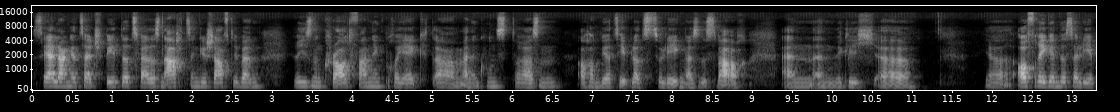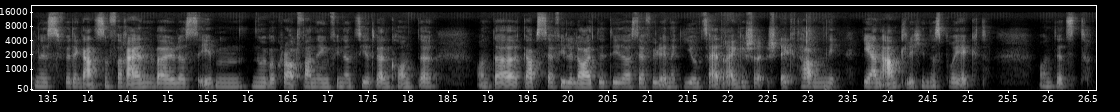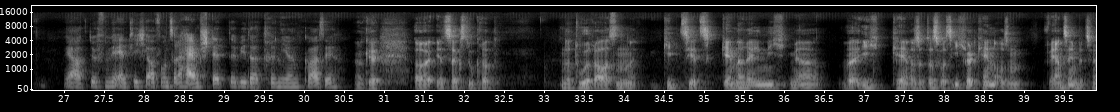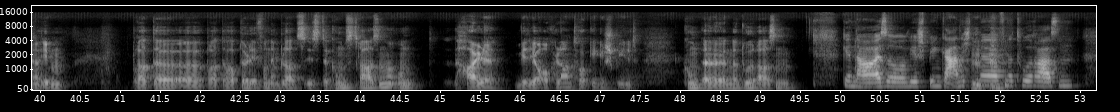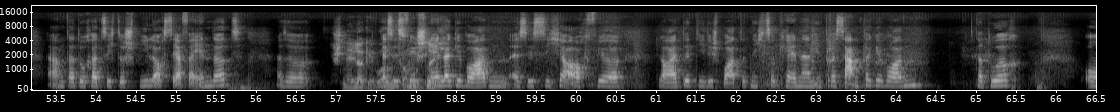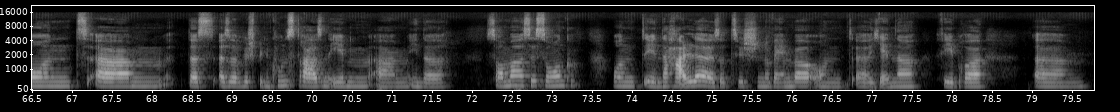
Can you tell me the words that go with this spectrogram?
sehr lange Zeit später, 2018, geschafft, über ein riesen Crowdfunding-Projekt ähm, einen Kunstrasen auch am WRC-Platz zu legen. Also das war auch ein, ein wirklich äh, ja, aufregendes Erlebnis für den ganzen Verein, weil das eben nur über Crowdfunding finanziert werden konnte. Und da gab es sehr viele Leute, die da sehr viel Energie und Zeit reingesteckt haben, ne, ehrenamtlich in das Projekt. Und jetzt ja, dürfen wir endlich auf unserer Heimstätte wieder trainieren quasi. Okay, äh, jetzt sagst du gerade, Naturrasen gibt es jetzt generell nicht mehr, weil ich kenne, also das, was ich halt kenne aus dem Fernsehen, beziehungsweise eben Prater, äh, Prater Hauptallee von dem Platz, ist der Kunstrasen und Halle wird ja auch Landhockey gespielt. Kun äh, Naturrasen? Genau, also wir spielen gar nicht mehr auf Naturrasen. Ähm, dadurch hat sich das Spiel auch sehr verändert. Also schneller geworden. Es ist vermutlich. viel schneller geworden. Es ist sicher auch für Leute, die die Sportart nicht so kennen, interessanter geworden dadurch. Und ähm, das, also wir spielen Kunstrasen eben ähm, in der Sommersaison und in der Halle, also zwischen November und äh, Jänner, Februar, ähm,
